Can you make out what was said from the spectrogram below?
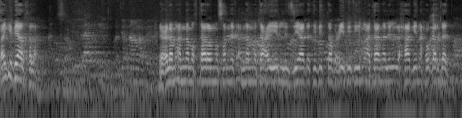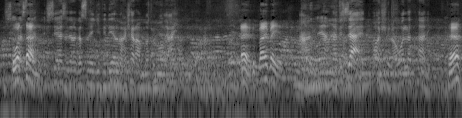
باقي فيها الخلاف. اعلم أن مختار المصنف أن المتعين للزيادة في التضعيف فيما كان للإلحاق نحو قردد هو الثاني. السياسة اللي أنا قصدي يجي في ديال المعشرة أما في موضعين. إيه باي باين آه، إحنا في الزائد مش الأول ولا الثاني. إيه؟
